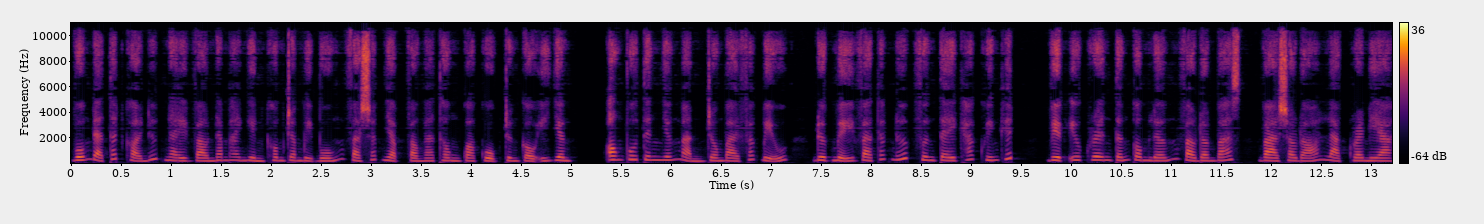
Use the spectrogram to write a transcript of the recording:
vốn đã tách khỏi nước này vào năm 2014 và sắp nhập vào Nga thông qua cuộc trưng cầu ý dân. Ông Putin nhấn mạnh trong bài phát biểu, được Mỹ và các nước phương Tây khác khuyến khích, việc Ukraine tấn công lớn vào Donbass và sau đó là Crimea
